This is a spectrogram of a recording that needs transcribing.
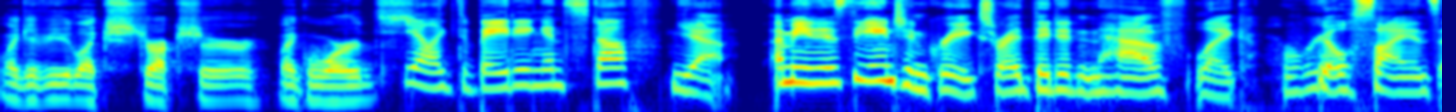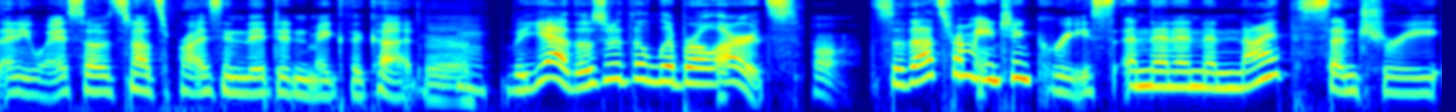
like if you like structure like words. Yeah, like debating and stuff. Yeah. I mean, it's the ancient Greeks, right? They didn't have like real science anyway, so it's not surprising they didn't make the cut. Yeah. Hmm. But yeah, those are the liberal arts. Huh. So that's from ancient Greece. And then in the ninth century,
